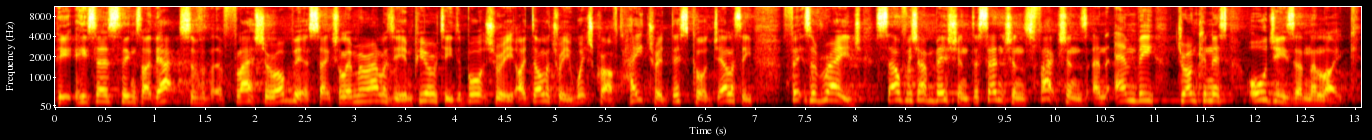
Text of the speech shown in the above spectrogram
he, he says things like the acts of the flesh are obvious sexual immorality, impurity, debauchery, idolatry, witchcraft, hatred, discord, jealousy, fits of rage, selfish ambition, dissensions, factions, and envy, drunkenness, orgies, and the like.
